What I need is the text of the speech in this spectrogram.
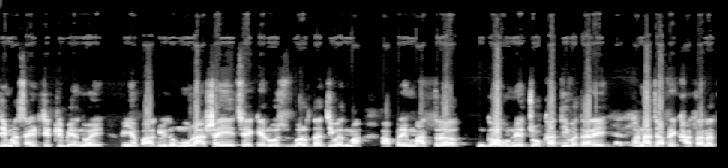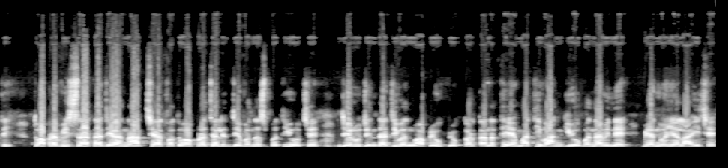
જેમાં સાઠ જેટલી બહેનોએ અહીંયા ભાગ લીધો મૂળ આશા એ છે કે રોજબરોજના જીવનમાં આપણે માત્ર ઘઉં ને ચોખાથી વધારે અનાજ આપણે ખાતા નથી. તો આપણા વિસરાતા જે અનાજ છે અથવા તો અપ્રચલિત જે વનસ્પતિઓ છે, જે રોજિંદા જીવનમાં આપણે ઉપયોગ કરતા નથી, એમાંથી વાનગીઓ બનાવીને બહેનો અહીંયા લાવી છે.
